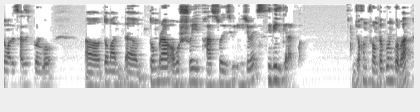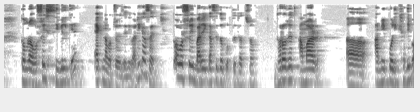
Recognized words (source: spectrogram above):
তোমাদের সাজেস্ট করব তোমার তোমরা অবশ্যই ফার্স্ট চয়েস হিসেবে সিভিলকে রাখবা। যখন ফর্মটা পূরণ করবা, তোমরা অবশ্যই সিভিলকে এক নম্বর চয়েস দিয়ে দিবা, ঠিক আছে? তো অবশ্যই বাড়ির কাছে তো পড়তে চাচ্ছ। ধরো যে আমার আমি পরীক্ষা দিব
